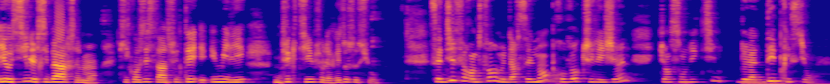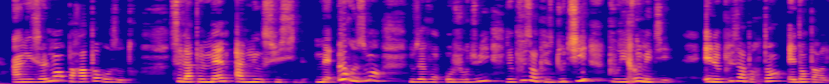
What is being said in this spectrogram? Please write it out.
et aussi le cyberharcèlement, qui consiste à insulter et humilier une victime sur les réseaux sociaux. Ces différentes formes d'harcèlement provoquent chez les jeunes qui en sont victimes de la dépression, un isolement par rapport aux autres. Cela peut même amener au suicide. Mais heureusement, nous avons aujourd'hui de plus en plus d'outils pour y remédier. Et le plus important est d'en parler.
